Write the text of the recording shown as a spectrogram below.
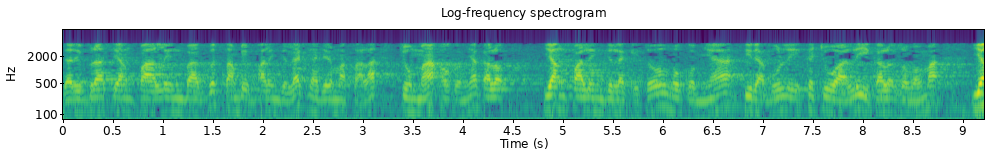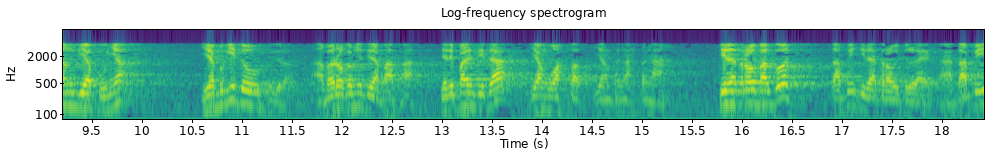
Dari beras yang paling bagus sampai paling jelek nggak jadi masalah. Cuma hukumnya kalau yang paling jelek itu hukumnya tidak boleh kecuali kalau seumpama yang dia punya ya begitu gitu Nah, baru hukumnya tidak apa-apa. Jadi paling tidak yang wasat, yang tengah-tengah. Tidak terlalu bagus tapi tidak terlalu jelek. Nah, tapi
